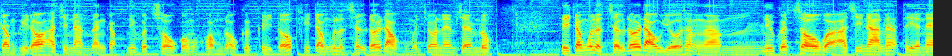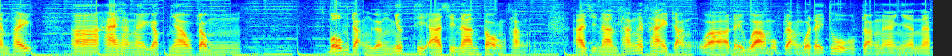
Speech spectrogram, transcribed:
Trong khi đó Arsenal đang gặp Newcastle có một phong độ cực kỳ tốt thì trong cái lịch sử đối đầu mình cho anh em xem luôn. Thì trong cái lịch sử đối đầu giữa thằng uh, Newcastle và Arsenal á, thì anh em thấy uh, hai thằng này gặp nhau trong bốn trận gần nhất thì Arsenal toàn thắng. Arsenal thắng hết hai trận và để hòa một trận và để thua một trận này nha anh em.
